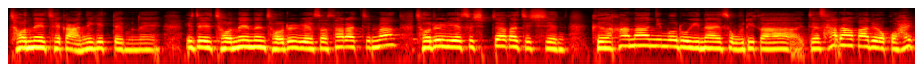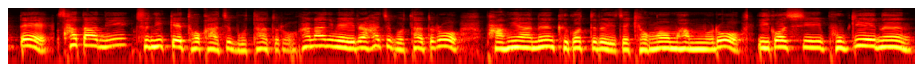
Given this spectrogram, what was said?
전에 제가 아니기 때문에 이제 전에는 저를 위해서 살았지만 저를 위해서 십자가 지신 그 하나님으로 인하여서 우리가 이제 살아가려고 할 때 사단이 주님께 더 가지 못하도록 하나님의 일을 하지 못하도록 방해하는 그것들을 이제 경험함으로 이것이 보기에는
